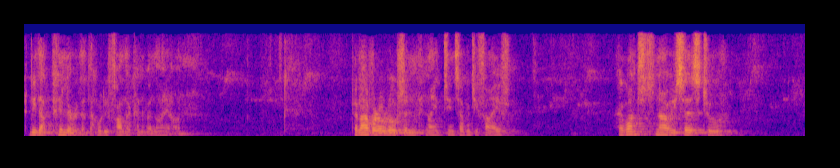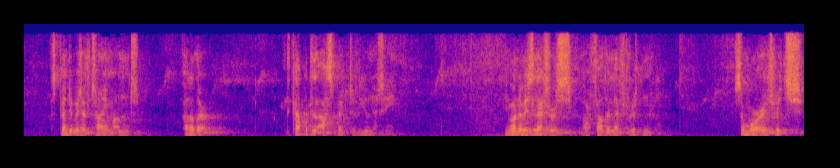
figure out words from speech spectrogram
to be that pillar that the Holy Father can rely on. Don Alvaro wrote in 1975, I want now, he says, to spend a bit of time on another the capital aspect of unity. In one of his letters, our father left written some words which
